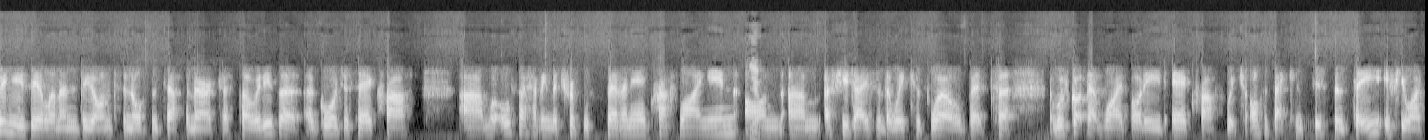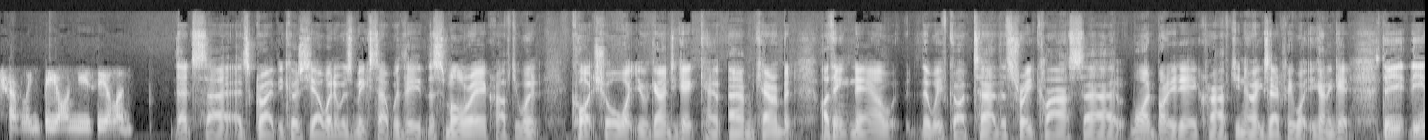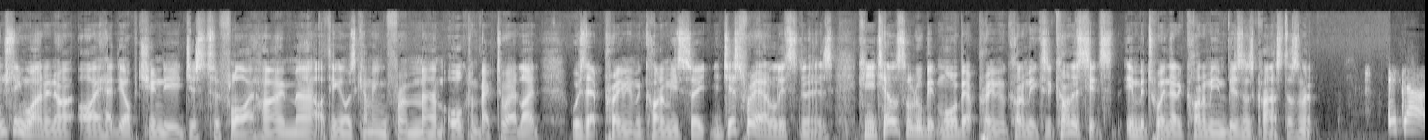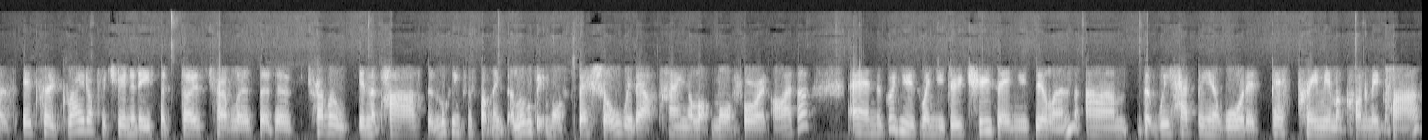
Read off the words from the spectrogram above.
to New Zealand and beyond to North and South America. So it is a, a gorgeous aircraft. Um, we're also having the 777 aircraft flying in on um, a few days of the week as well. But uh, we've got that wide-bodied aircraft which offers that consistency if you are travelling beyond New Zealand. That's uh, it's great because yeah, when it was mixed up with the, the smaller aircraft, you weren't quite sure what you were going to get, um, Karen. But I think now that we've got uh, the three class uh, wide bodied aircraft, you know exactly what you're going to get. The the interesting one, and I, I had the opportunity just to fly home. Uh, I think I was coming from um, Auckland back to Adelaide. Was that premium economy seat? Just for our listeners, can you tell us a little bit more about premium economy because it kind of sits in between that economy and business class, doesn't it? It does. It's a great opportunity for those travellers that have travelled in the past and looking for something a little bit more special without paying a lot more for it either. And the good news when you do choose Air New Zealand, um, that we have been awarded Best Premium Economy Class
